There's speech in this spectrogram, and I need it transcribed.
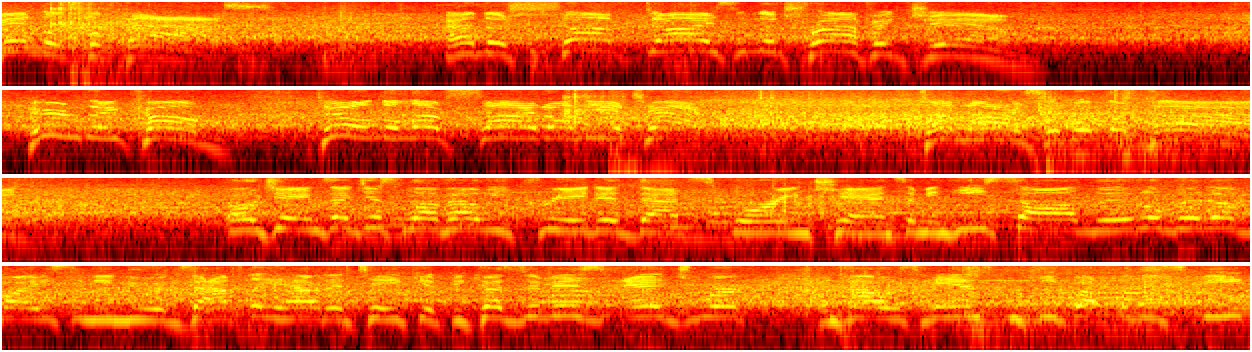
Handles the pass. And the shot dies in the traffic jam. Here they come. Down the left side on the attack. Denies him with the pad. Oh, James, I just love how he created that scoring chance. I mean, he saw a little bit of ice, and he knew exactly how to take it. Because of his edge work and how his hands can keep up with his feet,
